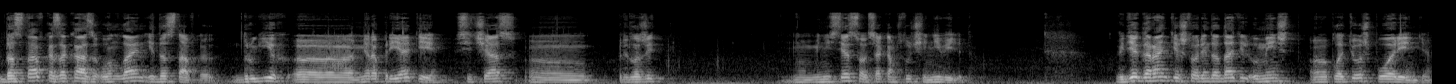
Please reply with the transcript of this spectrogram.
Доставка, заказы онлайн и доставка. Других э, мероприятий сейчас э, предложить ну, министерство, во всяком случае, не видит. Где гарантия, что арендодатель уменьшит э, платеж по аренде?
